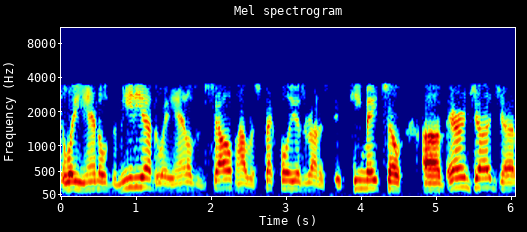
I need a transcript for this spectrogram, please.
the way he handles the media, the way he handles himself, how respectful he is around his, his teammates. So, uh, Aaron Judge, uh,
